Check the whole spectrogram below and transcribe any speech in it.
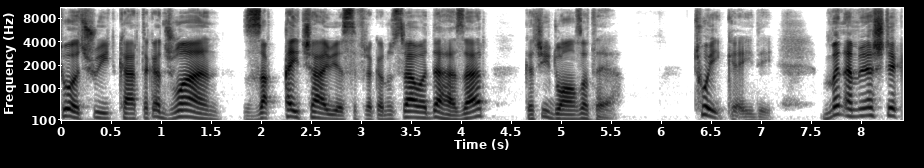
تۆ چویت کارتەکە جوان زەققەی چاویە سفرەکە نوسراوە دە هەزار کەچی دوانزە تەیە تۆی کە ئەیدەی من ئەموێ شتێک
